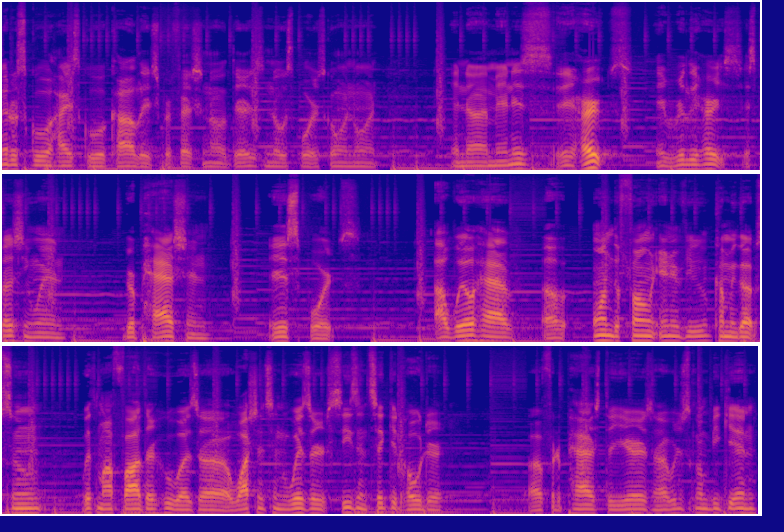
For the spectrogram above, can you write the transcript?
Middle school, high school, college, professional, there's no sports going on. And uh man, it's it hurts. It really hurts, especially when your passion is sports. I will have a on the phone interview coming up soon with my father, who was a Washington Wizards season ticket holder uh, for the past three years. Uh, we're just going to be getting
